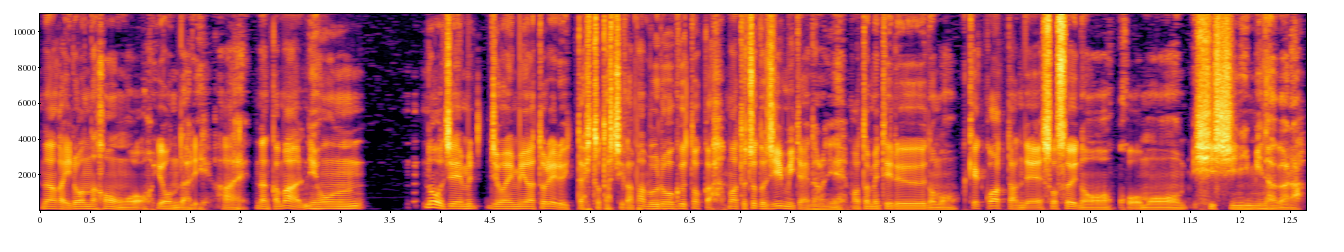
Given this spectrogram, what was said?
なんかいろんな本を読んだり、はい。なんかまあ日本のジェーム、ジョイミュアトレイル行った人たちが、まあブログとか、まああとちょっとジムみたいなのにね、まとめてるのも結構あったんで、そうそういうのをこうもう必死に見ながら、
